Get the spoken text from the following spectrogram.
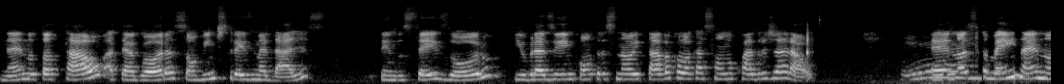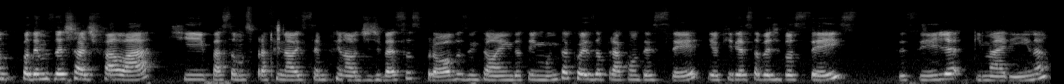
Né? No total, até agora, são 23 medalhas, sendo seis ouro, e o Brasil encontra-se na oitava colocação no quadro geral. É, nós também, né, não podemos deixar de falar que passamos para a final e semifinal de diversas provas, então ainda tem muita coisa para acontecer. E eu queria saber de vocês, Cecília e Marina,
